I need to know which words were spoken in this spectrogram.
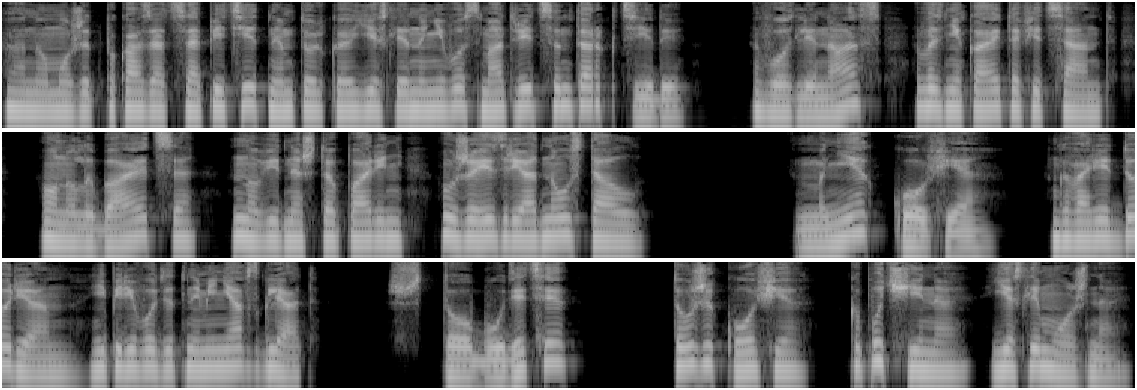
Оно может показаться аппетитным только если на него смотреть с Антарктиды. Возле нас возникает официант. Он улыбается, но видно, что парень уже изрядно устал. «Мне кофе», — говорит Дориан и переводит на меня взгляд. «Что будете?» «Тоже кофе, капучино, если можно».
